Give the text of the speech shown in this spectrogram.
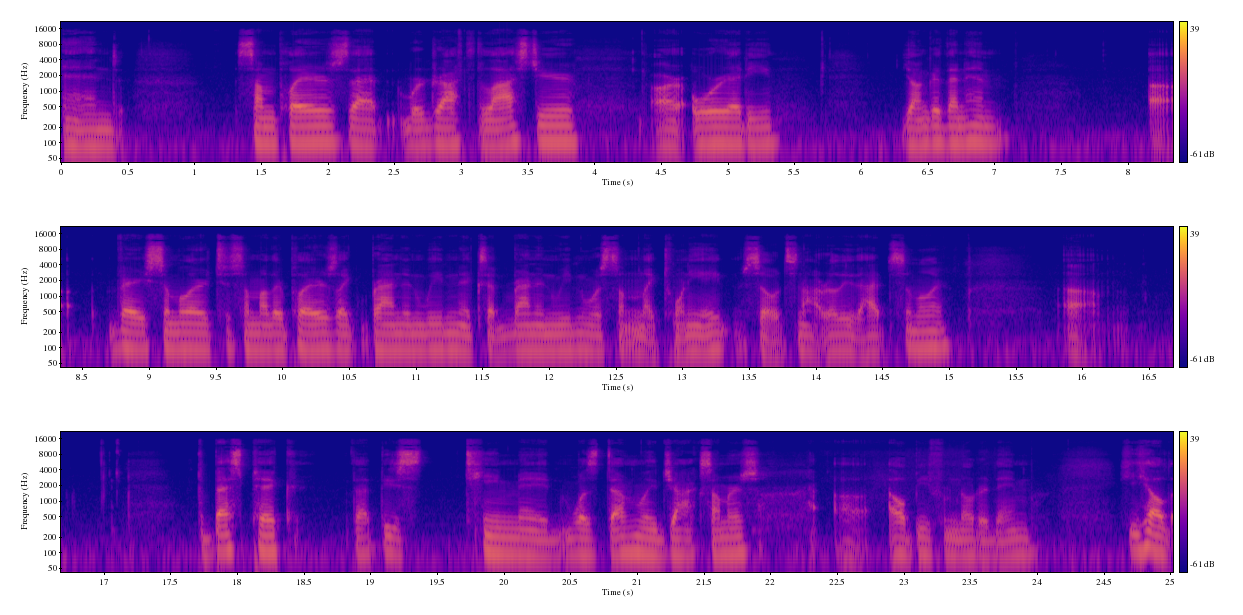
and some players that were drafted last year are already younger than him. Uh, very similar to some other players like Brandon Weeden except Brandon Weeden was something like 28 so it's not really that similar. Um, the best pick that these team made was definitely Jack Summers uh, LB from Notre Dame he held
